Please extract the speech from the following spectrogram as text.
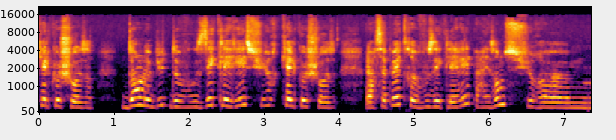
quelque chose, dans le but de vous éclairer sur quelque chose. Alors ça peut être vous éclairer par exemple sur euh,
